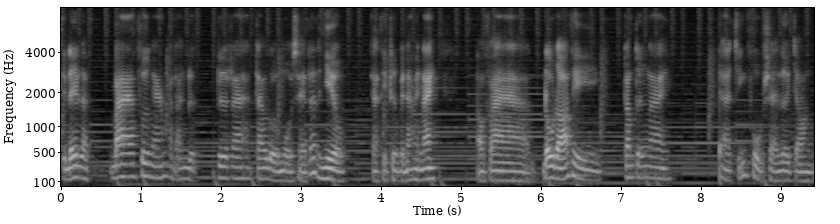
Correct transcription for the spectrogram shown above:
Thì đây là ba phương án mà đang được đưa ra trao đổi mổ xẻ rất là nhiều cả thị trường Việt Nam hiện nay. Và đâu đó thì trong tương lai à, chính phủ sẽ lựa chọn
